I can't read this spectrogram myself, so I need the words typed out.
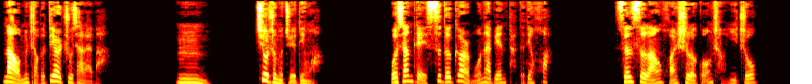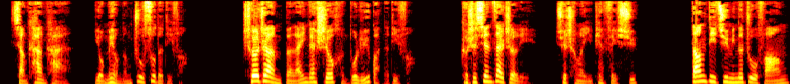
那我们找个地儿住下来吧。嗯，就这么决定了。我想给斯德哥尔摩那边打个电话。森四郎环视了广场一周，想看看有没有能住宿的地方。车站本来应该是有很多旅馆的地方，可是现在这里却成了一片废墟。当地居民的住房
